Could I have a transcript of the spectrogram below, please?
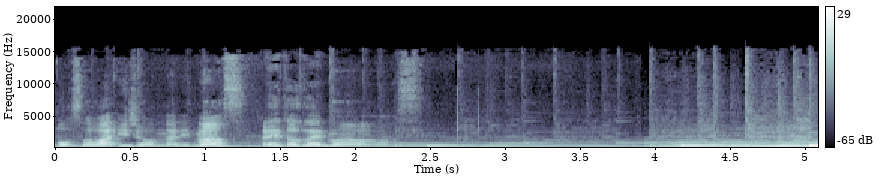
放送は以上になります。ありがとうございます。Bye.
